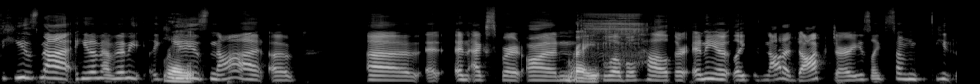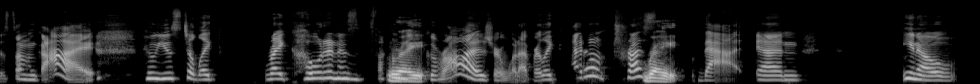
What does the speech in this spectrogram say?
he's not he doesn't have any like Right. he's not a uh an expert on Right. global health or any of like he's not a doctor he's like some he's just some guy who used to like write code in his fucking Right. garage or whatever like i don't trust Right. that and you know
